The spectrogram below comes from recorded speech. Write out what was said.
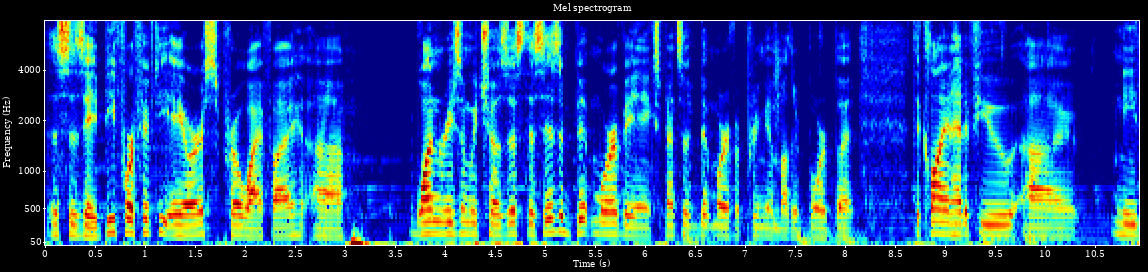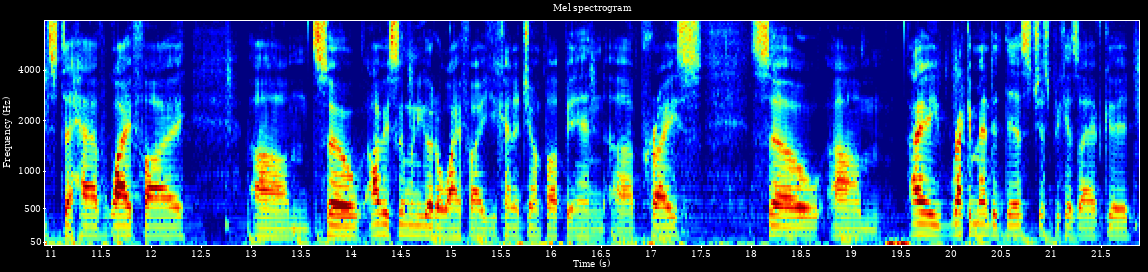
this is a B450 Aorus Pro Wi-Fi. Uh, one reason we chose this this is a bit more of an expensive bit more of a premium motherboard but the client had a few uh, needs to have Wi-Fi. Um, so obviously when you go to Wi-Fi you kind of jump up in uh, price so um, I recommended this just because I have good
